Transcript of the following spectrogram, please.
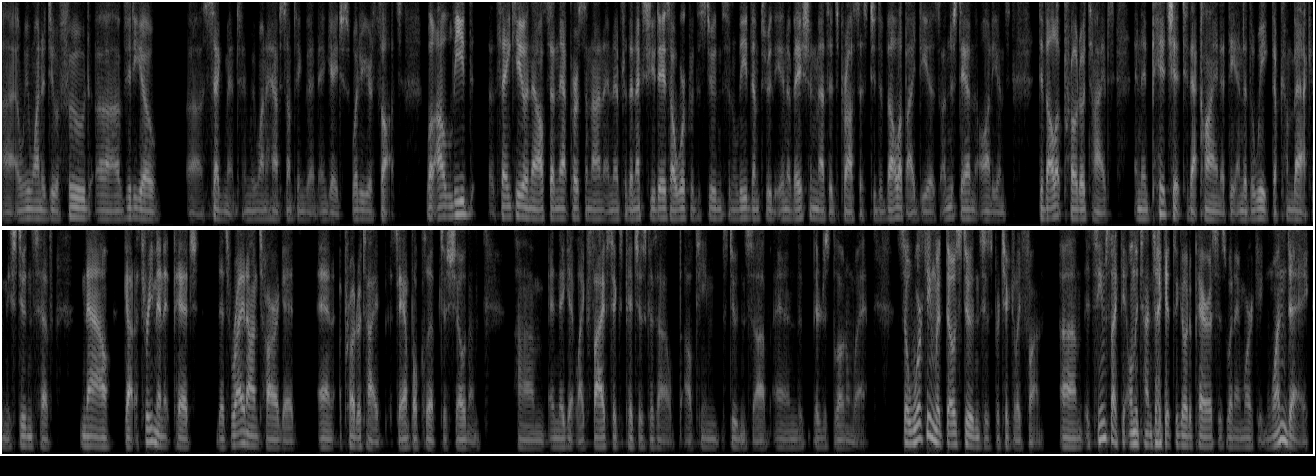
uh, and we want to do a food uh, video uh, segment, and we want to have something that engages. What are your thoughts? Well, I'll lead. Thank you, and then I'll send that person on, and then for the next few days, I'll work with the students and lead them through the innovation methods process to develop ideas, understand the audience, develop prototypes, and then pitch it to that client at the end of the week. They'll come back, and these students have now got a three-minute pitch that's right on target and a prototype sample clip to show them. Um, and they get like five six pitches because i'll i'll team students up and they're just blown away. So working with those students is particularly fun. Um, it seems like the only times i get to go to paris is when i'm working. One day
